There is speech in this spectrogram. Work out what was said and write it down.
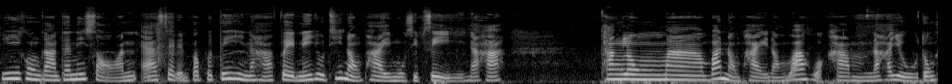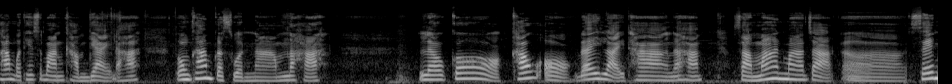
ที่โครงการท่านนิสร Asset and Property นะคะเฟสนี้อยู่ที่หนองไผ่หมู่ 14 นะคะ ทางลงมาบ้านหนองไผ่หนองว่าหัวคำนะคะ อยู่ตรงข้ามกับเทศบาลขำใหญ่นะคะ ตรงข้ามกับสวนน้ำนะคะ แล้วก็เข้าออกได้หลายทางนะคะ สามารถมาจากเเส้น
